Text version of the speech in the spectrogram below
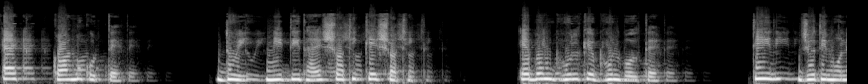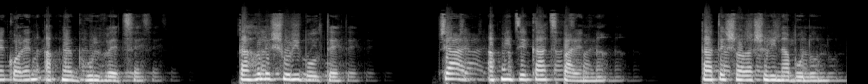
এক, কর্ম করতে। দুই, নির্দ্বিধায় সঠিককে সঠিক এবং ভুলকে ভুল বলতে। তিন, যদি মনে করেন আপনার ভুল হয়েছে, তাহলে সরি বলতে। চার, আপনি যে কাজ পারেন না, তাতে সরাসরি না বলুন।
